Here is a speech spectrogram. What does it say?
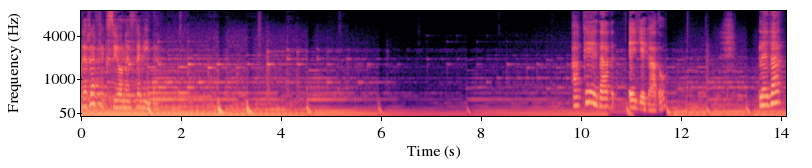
de reflexiones de vida. ¿A qué edad he llegado? La edad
